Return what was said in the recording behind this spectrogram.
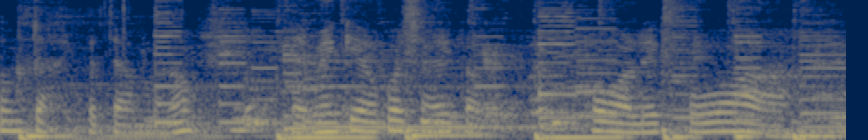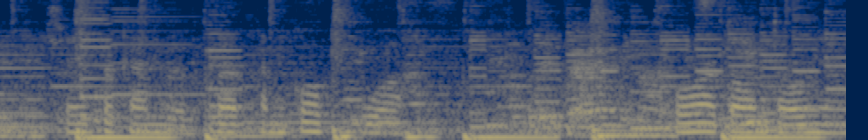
ต้องจ่ายประจำเนาะแต่แม่แก้วก็ใช้กับพ่อเล็กเพราะว่าใช้ประกันแบบประกันครอบครัว เพราะว่าตอนท้องยัง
